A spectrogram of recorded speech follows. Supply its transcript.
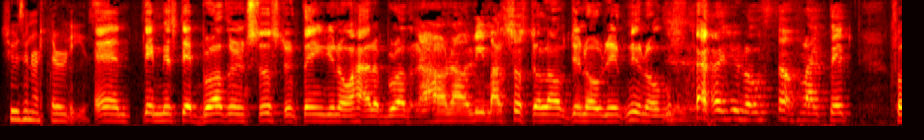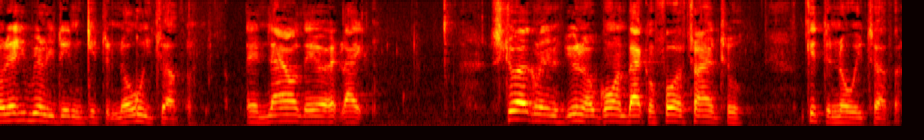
she was in her 30s. And they missed that brother and sister thing, you know, how the brother, no, no, leave my sister alone, you know, they, you know, you know, stuff like that. So they really didn't get to know each other. And now they're like struggling, you know, going back and forth trying to get to know each other.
